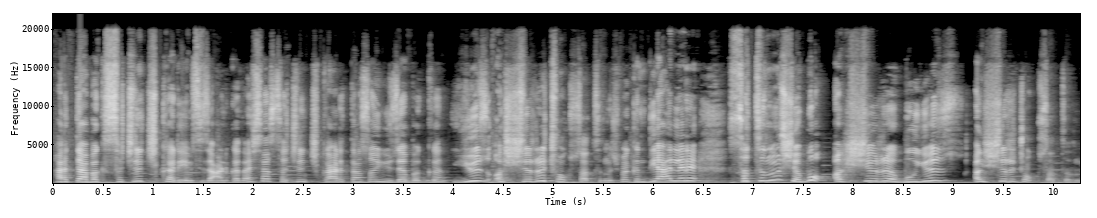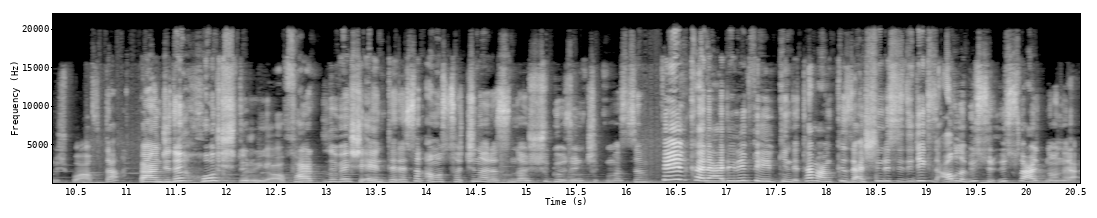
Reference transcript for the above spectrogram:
Hatta bak saçını çıkarayım size arkadaşlar. Saçını çıkardıktan sonra yüze bakın. Yüz aşırı çok satılmış. Bakın diğerleri satılmış ya bu aşırı bu yüz aşırı çok satılmış bu hafta. Bence de hoş duruyor. Farklı ve şey enteresan ama saçın arasından şu gözün çıkması. Fevkaladenin fevkinde. Tamam kızlar şimdi siz diyeceksiniz abla bir sürü üst verdin onlara.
